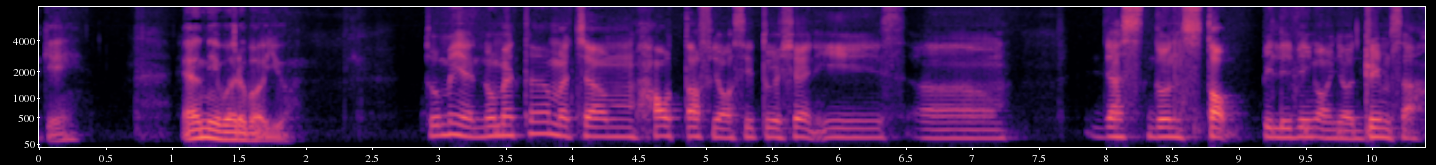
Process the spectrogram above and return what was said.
Okay. Tell me what about you? To me, no matter macam how tough your situation is, um, just don't stop believing on your dreams. Ah.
